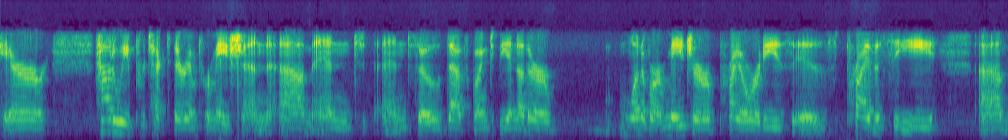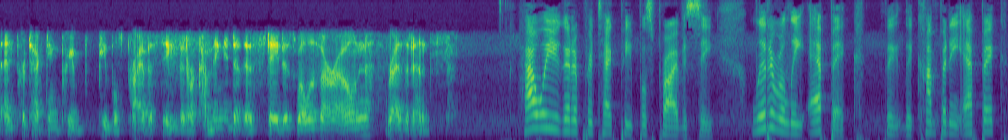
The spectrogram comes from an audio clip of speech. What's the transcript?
care, how do we protect their information? Um, and and so that's going to be another one of our major priorities is privacy um, and protecting pre- people's privacy that are coming into this state as well as our own residents. How are you going to protect people's privacy? Literally, Epic the, the company Epic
